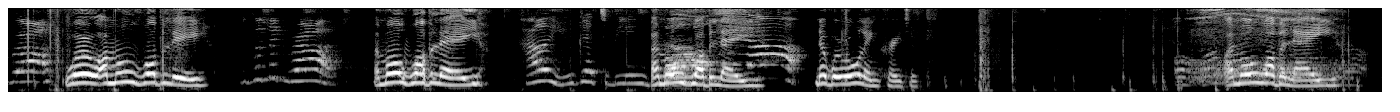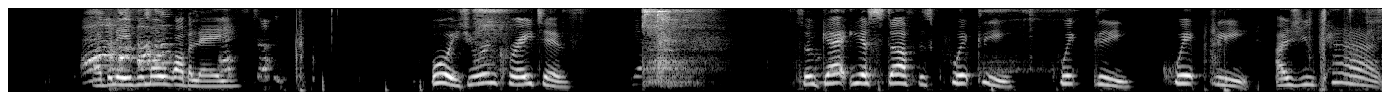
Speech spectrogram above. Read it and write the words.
grass. Whoa, I'm all wobbly. Look at the grass. I'm all wobbly. How you get to be in I'm all wobbly. No, we're all in creative. Oh, I'm all wobbly. I believe I'm all wobbly. Boys, you're in creative. So get your stuff as quickly, quickly, quickly as you can.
